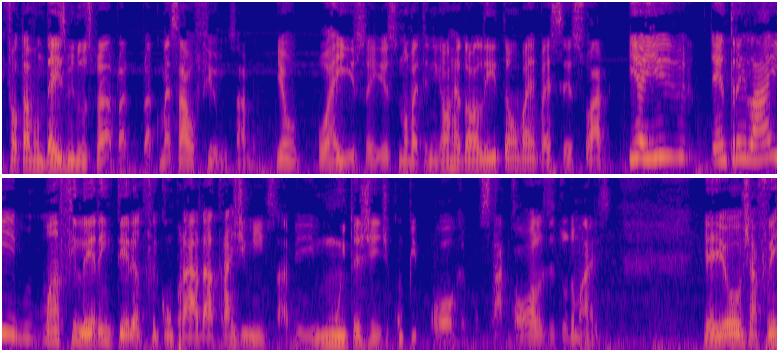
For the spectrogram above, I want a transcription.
E faltavam 10 minutos pra começar o filme, sabe? E eu, pô, é isso, é isso. Não vai ter ninguém ao redor ali, então vai, vai ser suave. E aí, entrei lá e uma fileira inteira foi comprada atrás de mim, sabe? E muita gente com pipoca, com sacolas e tudo mais. E aí eu já fui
